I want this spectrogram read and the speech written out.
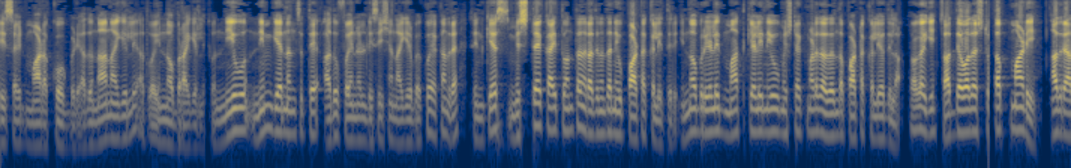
ಡಿಸೈಡ್ ಮಾಡಕ್ ಹೋಗ್ಬೇಡಿ. ಅದು ನಾನಾಗಿರ್ಲಿ ಅಥವಾ ಇನ್ನೊಬ್ಬರಾಗಿರ್ಲಿ. ನೀವು ನಿಮ್ಗೆ ಏನ್ ಅನ್ಸುತ್ತೆ ಅದು ಫೈನಲ್ ಡಿಸಿಷನ್ ಆಗಿರ್ಬೇಕು. ಯಾಕಂದ್ರೆ ಇನ್ ಕೇಸ್ ಮಿಸ್ಟೇಕ್ ಆಯ್ತು ಅಂತಂದ್ರೆ ಅದರಿಂದ ನೀವು ಪಾಠ ಕಲಿತೀರಿ. ಇನ್ನೊಬ್ರು ಹೇಳಿದ ಮಾತು ಕೇಳಿ ನೀವು ಮಿಸ್ಟೇಕ್ ಮಾಡಿದ್ರೆ ಅದರಿಂದ ಪಾಠ ಕಲಿಯೋದಿಲ್ಲ. ಹಾಗಾಗಿ ಸಾಧ್ಯವಾದಷ್ಟು ತಪ್ಪು ಮಾಡಿ, ಆದ್ರೆ ಆ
